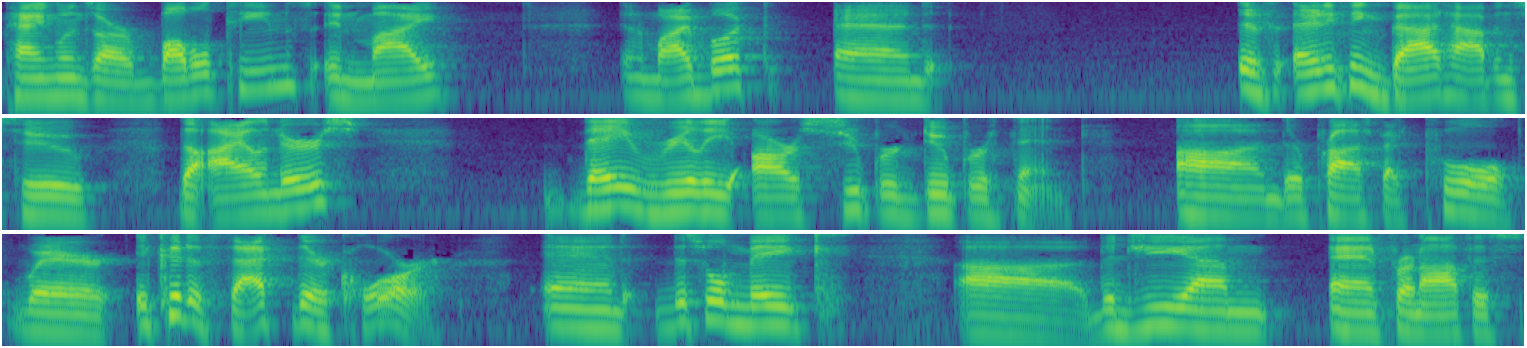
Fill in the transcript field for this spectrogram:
Penguins are bubble teams in my in my book, and if anything bad happens to the Islanders, they really are super duper thin on their prospect pool, where it could affect their core, and this will make uh, the GM and front office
